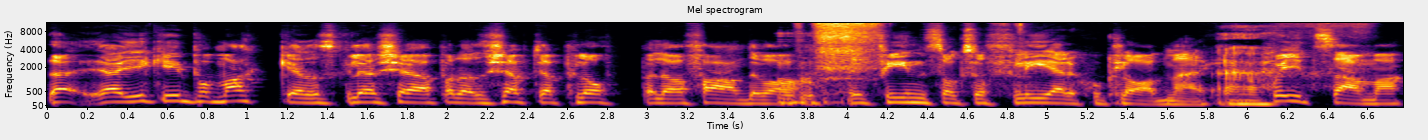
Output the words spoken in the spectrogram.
Där- Jag gick in på macken och skulle jag köpa det. Så köpte jag plopp eller vad fan det var. Det finns också fler chokladmärken. Äh. Skitsamma.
